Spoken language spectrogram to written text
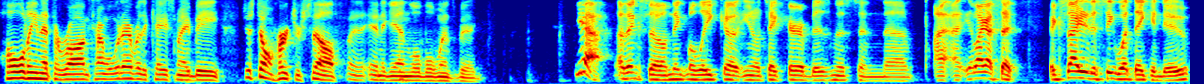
holding at the wrong time or whatever the case may be. Just don't hurt yourself. And, and again, Louisville wins big. Yeah, I think so. I think Malika, you know, take care of business, and uh, I, I, like I said, excited to see what they can do.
